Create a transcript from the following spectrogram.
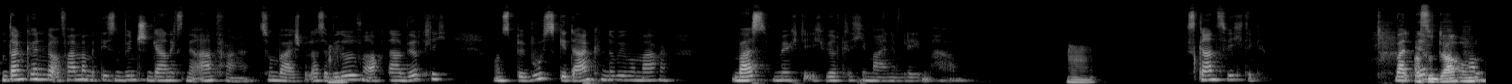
und dann können wir auf einmal mit diesen Wünschen gar nichts mehr anfangen. Zum Beispiel. Also wir mhm. dürfen auch da wirklich uns bewusst Gedanken darüber machen, was möchte ich wirklich in meinem Leben haben. Mhm. Ist ganz wichtig. Weil also da auch,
